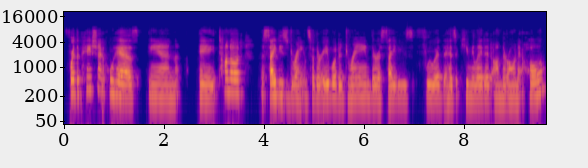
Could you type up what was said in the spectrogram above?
For the patient who has an a tunneled ascites drain. So they're able to drain their ascites fluid that has accumulated on their own at home.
